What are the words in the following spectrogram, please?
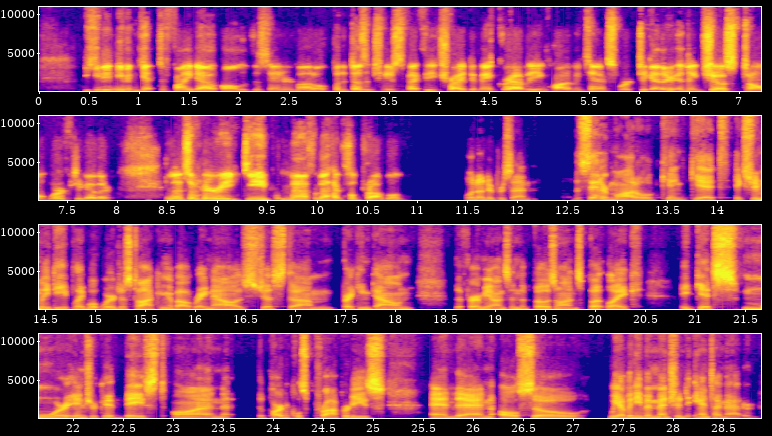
he didn't even get to find out all of the standard model, but it doesn't change the fact that he tried to make gravity and quantum mechanics work together and they just don't work together. And that's a very deep mathematical problem. 100%. the standard model can get extremely deep. Like what we're just talking about right now is just um, breaking down the fermions and the bosons, but like it gets more intricate based on the particle's properties. And then also, we haven't even mentioned antimatter.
